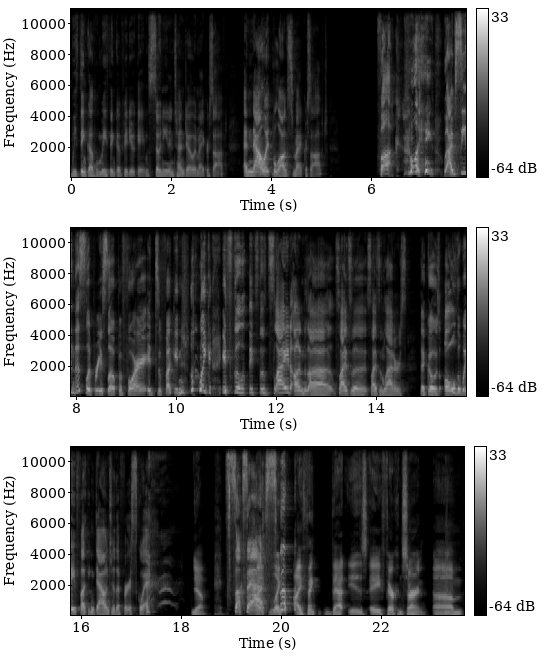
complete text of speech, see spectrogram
we think of when we think of video games Sony, Nintendo, and Microsoft. And now it belongs to Microsoft. Fuck. like I've seen this slippery slope before. It's a fucking like it's the it's the slide on uh slides uh, slides and ladders that goes all the way fucking down to the first square. Yeah. Sucks I, ass. like I think that is a fair concern. Um,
